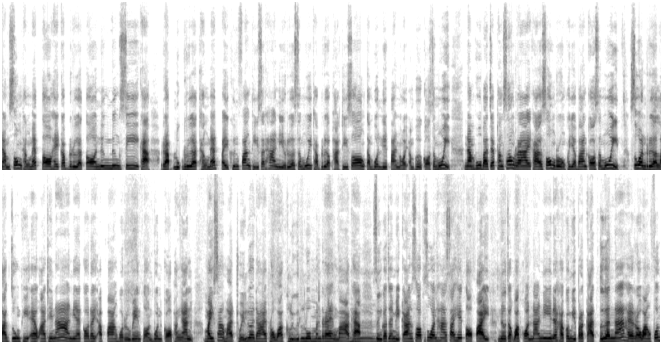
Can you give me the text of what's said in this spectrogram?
นำส่งทั้งแมตต่อให้กับเรือต่อ114ค่ะ รับลูกเรือทั้งแมตไปขึ้นฝั่งที่สถานีเรือสมุยทับเรือภาคที่ซ่องตำบลลีปาน้อยอำเภอเกาะสมุยนำผู้บาดเจ็บทั้งซ่องรายค่ะ ส่งโรงพยาบาลเกาะสมุย ส่วนเรือลากจูง PL a t h e n a เนี่ยก็ได้อับปางบริเวณตอนบนเกาะพังงันไม่สามารถช่วยเหลือได้เพราะว่าคลื่นลมมันแรงมากค่ะ ซึ่งก็จะมีการสอบสวนหาสาเหตุต่อไป เนื่องจากว่าก่อนหน้านี้เนะคะก็มีประกาศเตือนนะ ให้ระวังฝน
